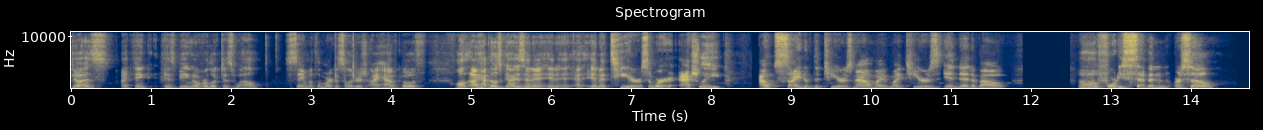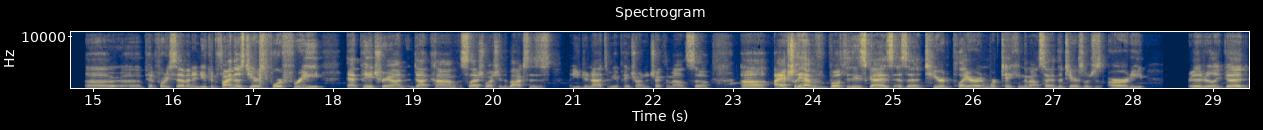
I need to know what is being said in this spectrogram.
does, I think, is being overlooked as well. Same with Lamarcus Aldridge. I have both. I have those guys in a in a in a tier. So we're actually outside of the tiers now. My my tiers end at about oh 47 or so. Uh, uh pick 47 and you can find those tiers for free at patreon.com slash watching the boxes you do not have to be a patron to check them out so uh, i actually have both of these guys as a tiered player and we're taking them outside of the tiers which is already really, really good.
